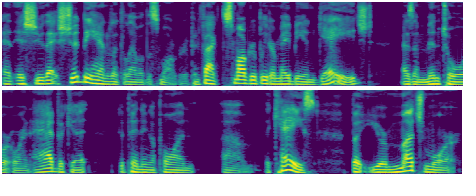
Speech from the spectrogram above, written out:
an issue that should be handled at the level of the small group. In fact, the small group leader may be engaged as a mentor or an advocate, depending upon um, the case. But you're much more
